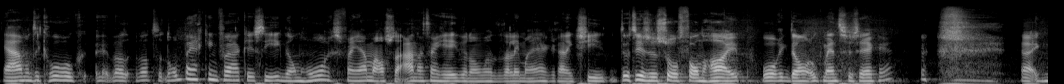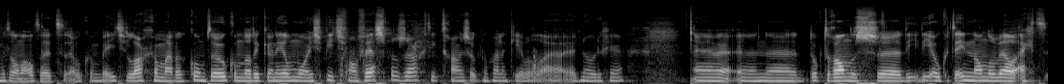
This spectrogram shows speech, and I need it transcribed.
Ja, want ik hoor ook, eh, wat, wat een opmerking vaak is die ik dan hoor, is van ja, maar als we aandacht aan geven, dan wordt het alleen maar erger. En ik zie, het is een soort van hype, hoor ik dan ook mensen zeggen. Ja, ik moet dan altijd ook een beetje lachen, maar dat komt ook omdat ik een heel mooie speech van Vesper zag, die ik trouwens ook nog wel een keer wil eh, uitnodigen. Eh, een eh doctorandus die, die ook het een en ander wel echt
